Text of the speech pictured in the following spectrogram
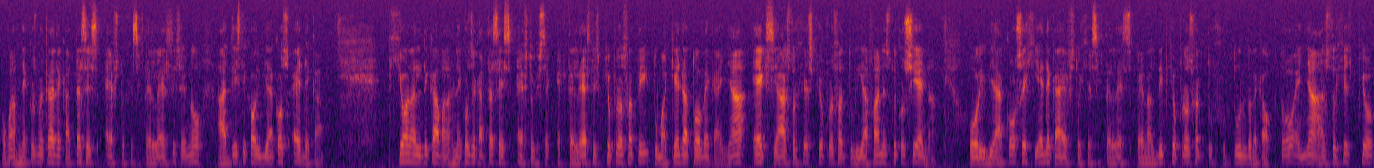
Ο Παναγιακό μετράει 14 εύστοχες εκτελέσεις, ενώ αντίστοιχα ο Ολυμπιακός 11. Πιο αναλυτικά, Παναθηναϊκός 14 εύστοχες εκτελέσεις, πιο πρόσφατη του Μακέντα το 19, 6 άστοχες, πιο πρόσφατη του Διαφάνες το 21. Ο Ολυμπιακός έχει 11 εύστοχες εκτελέσεις πέναλτι, πιο πρόσφατη του Φουρτούνι το 18, 9 άστοχες, πιο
